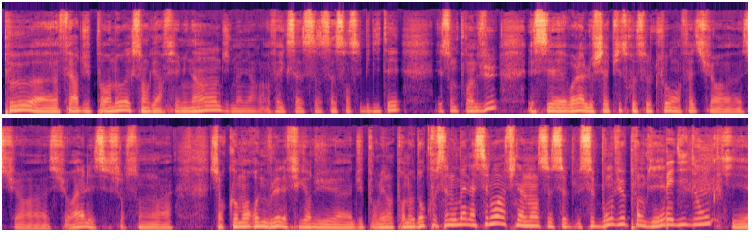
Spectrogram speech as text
peut euh, faire du porno avec son regard féminin, d'une manière, enfin, avec sa, sa, sa sensibilité et son point de vue. Et c'est voilà, le chapitre se clôt en fait sur euh, sur sur elle et sur son sur comment renouveler la figure du, du plombier dans le porno. Donc ça nous mène assez loin finalement, ce, ce, ce bon vieux plombier Ben dis donc, qui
